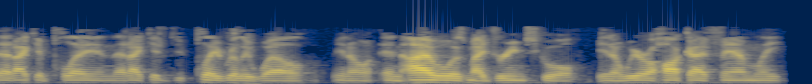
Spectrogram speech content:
that I could play and that I could play really well, you know, and Iowa was my dream school. You know, we were a Hawkeye family.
